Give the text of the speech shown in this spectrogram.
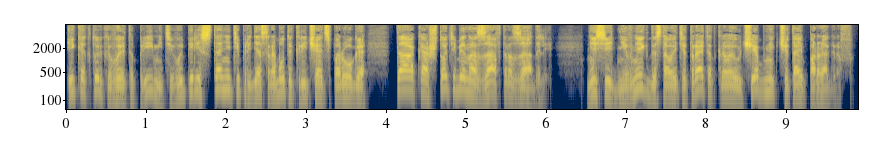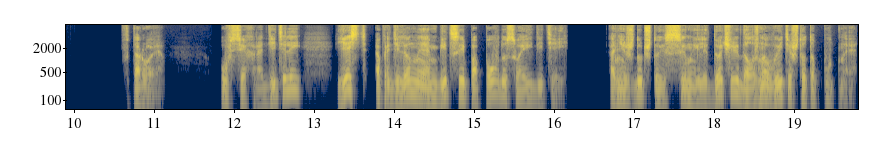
И как только вы это примете, вы перестанете, придя с работы, кричать с порога «Так, а что тебе на завтра задали?» Неси дневник, доставай тетрадь, открывай учебник, читай параграф. Второе. У всех родителей есть определенные амбиции по поводу своих детей. Они ждут, что из сына или дочери должно выйти что-то путное.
